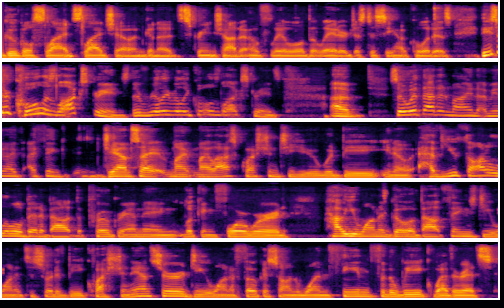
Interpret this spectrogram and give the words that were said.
Google slide slideshow going to screenshot it hopefully a little bit later just to see how cool it is. These are cool as lock screens. They're really, really cool as lock screens. Um, so with that in mind, I mean, I, I think Jamps, I, my, my last question to you would be, you know, have you thought a little bit about the programming looking forward? How you want to go about things. Do you want it to sort of be question answer? Do you want to focus on one theme for the week, whether it's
